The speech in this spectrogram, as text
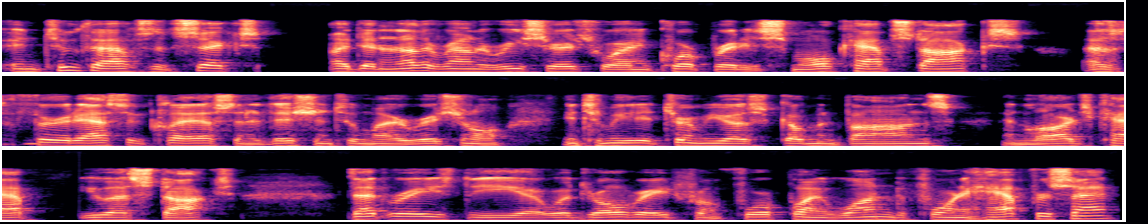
In 2006, I did another round of research where I incorporated small cap stocks as a third asset class in addition to my original intermediate term U.S. government bonds and large cap U.S. stocks. That raised the uh, withdrawal rate from 4.1 to 4.5%.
